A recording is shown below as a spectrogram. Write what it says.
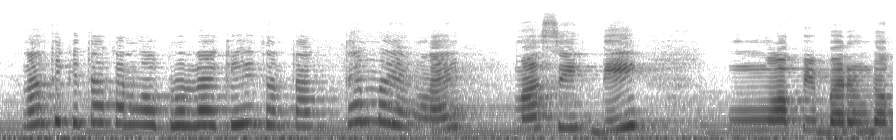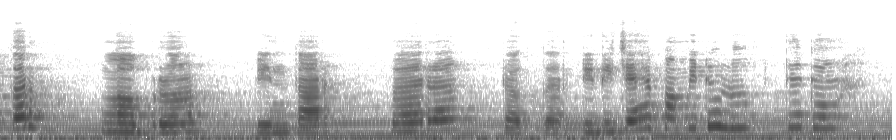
Nanti kita akan ngobrol lagi tentang tema yang lain masih di ngopi bareng dokter, ngobrol pintar bareng dokter. Didi Cahaya pamit dulu. Dadah.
